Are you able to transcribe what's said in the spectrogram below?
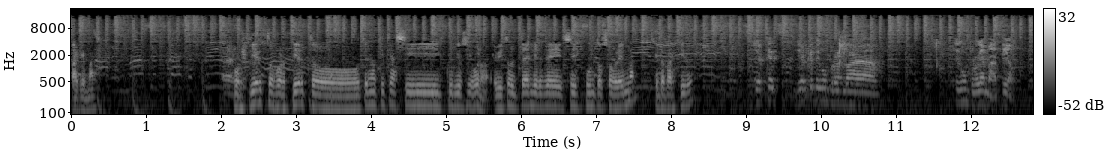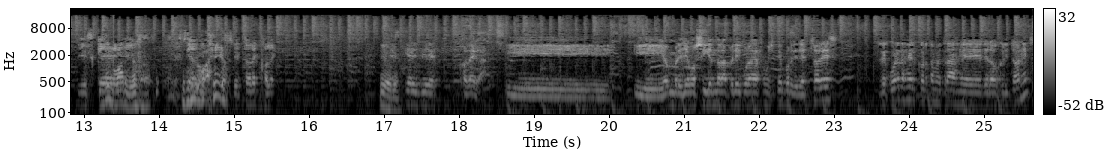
¿Para qué más? Por cierto, por cierto, otra noticia así curiosa. Bueno, he visto el tráiler de 6 puntos sobre Emma. ¿Qué te ha parecido? Yo es, que, yo es que tengo un problema. Tengo un problema, tío. Y es que. Tengo varios. Yo tengo varios. El director es colega. Tío. Es que el director es colega. Y. Y, hombre, llevo siguiendo la película desde hace mucho tiempo. El director es. ¿Recuerdas el cortometraje de los gritones?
